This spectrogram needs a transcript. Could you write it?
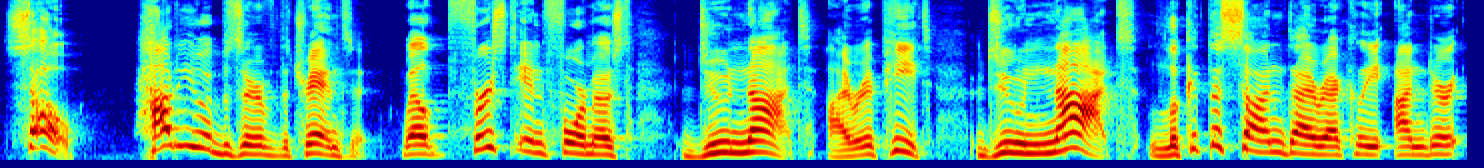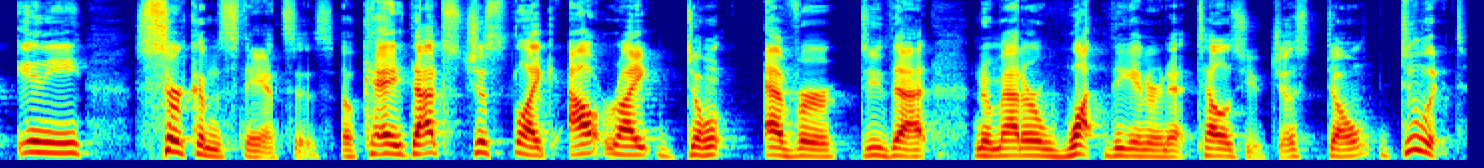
So, how do you observe the transit? Well, first and foremost, do not, I repeat, do not look at the sun directly under any circumstances, okay? That's just like outright don't ever do that no matter what the internet tells you. Just don't do it.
